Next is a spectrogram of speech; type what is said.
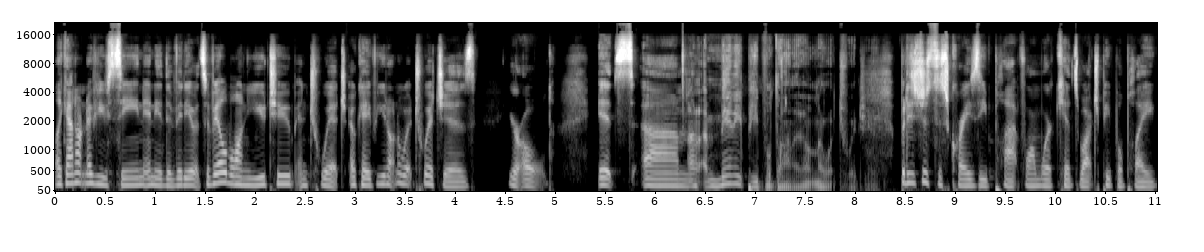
Like I don't know if you've seen any of the video. It's available on YouTube and Twitch. Okay, if you don't know what Twitch is, you're old. It's um many people don't. I don't know what Twitch is. but it's just this crazy platform where kids watch people play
